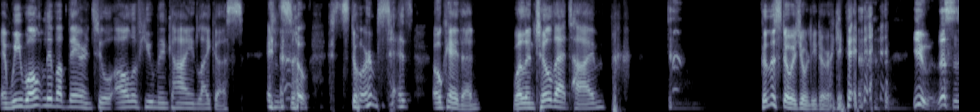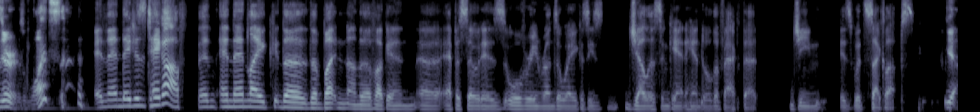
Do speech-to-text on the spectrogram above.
and we won't live up there until all of humankind like us. And so Storm says, okay, then. Well, until that time, Callisto is your leader again. you, this is yours. What? and then they just take off. And and then like the the button on the fucking uh, episode is Wolverine runs away because he's jealous and can't handle the fact that Jean is with Cyclops. Yeah.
